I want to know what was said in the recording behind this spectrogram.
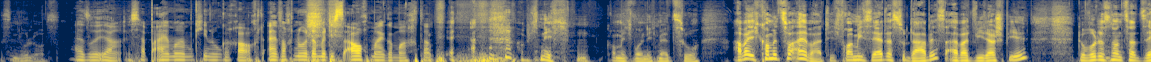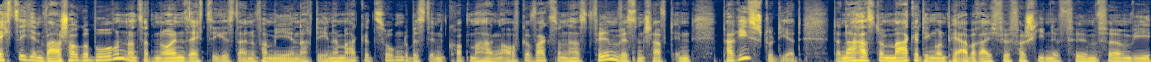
Was ist denn nun los? Also ja, ich habe einmal im Kino geraucht, einfach nur, damit ich es auch mal gemacht habe. Habe ich nicht. Hm, Komme ich wohl nicht mehr zu. Aber ich komme zu Albert. Ich freue mich sehr, dass du da bist. Albert Wiederspiel. Du wurdest 1960 in Warschau geboren. 1969 ist deine Familie nach Dänemark gezogen. Du bist in Kopenhagen aufgewachsen und hast Filmwissenschaft in Paris studiert. Danach hast du im Marketing- und PR-Bereich für verschiedene Filmfirmen wie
